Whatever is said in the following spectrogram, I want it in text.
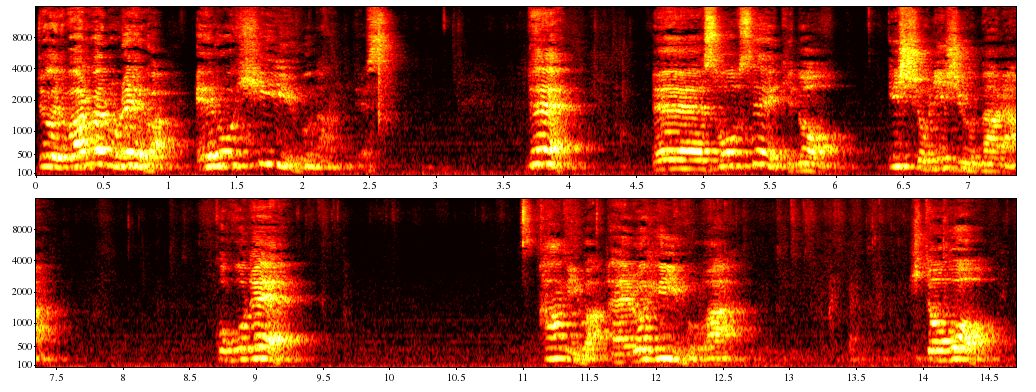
というわけで我々の霊はエロヒームなんです。で、えー、創世紀の1章27ここで神はエロヒームは人を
